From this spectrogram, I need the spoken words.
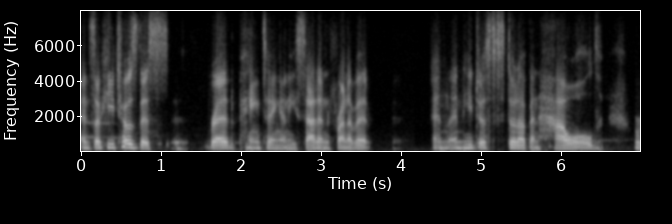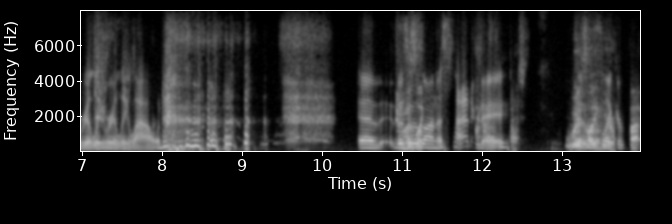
And so he chose this red painting and he sat in front of it and then he just stood up and howled really, really loud. and this was was, like- on a Saturday. was like, was like a-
